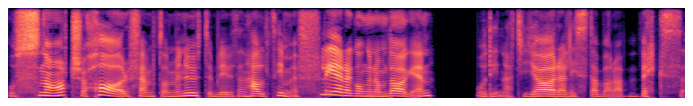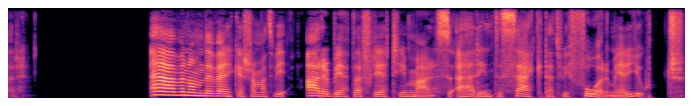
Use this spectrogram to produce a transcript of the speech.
Och snart så har 15 minuter blivit en halvtimme flera gånger om dagen och din att göra-lista bara växer. Även om det verkar som att vi arbetar fler timmar så är det inte säkert att vi får mer gjort.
